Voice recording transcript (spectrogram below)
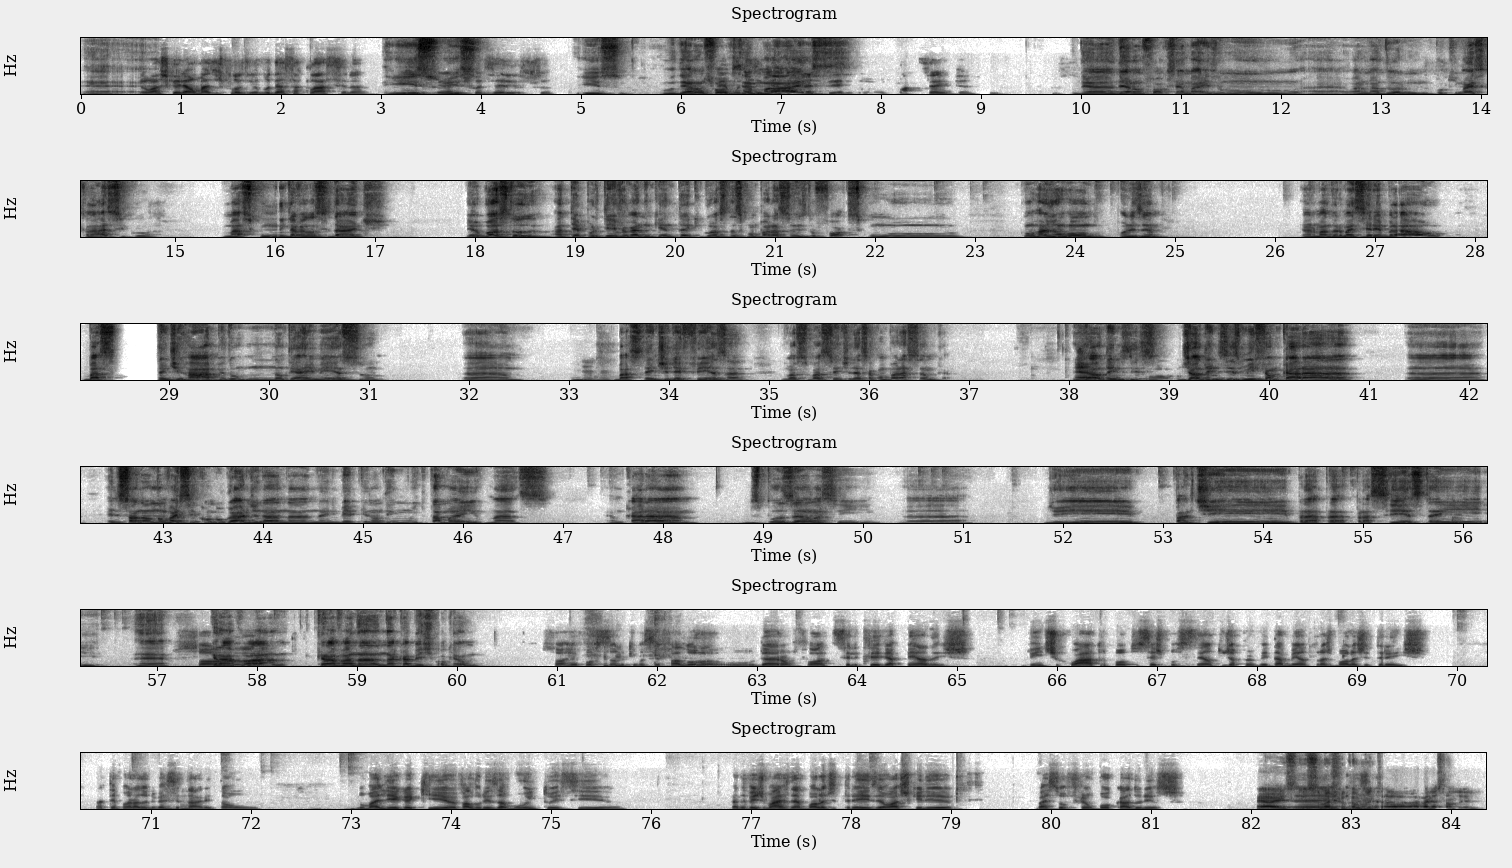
É... Eu acho que ele é o mais explosivo dessa classe, né? Isso, é isso. dizer isso. Isso. O Darren Fox é mais. O Darren Fox é mais um, uh, um armador um pouquinho mais clássico mas com muita velocidade. Eu gosto, até por ter jogado em Kentucky, gosto das comparações do Fox com o, com o Rajon Rondo, por exemplo. É um armador mais cerebral, bastante rápido, não tem arremesso, uh, uhum. bastante defesa. Gosto bastante dessa comparação, cara. É. Já, o Dennis, já o Dennis Smith é um cara uh, ele só não, não vai ser como guard na, na, na NBA porque não tem muito tamanho, mas é um cara de explosão, assim, uh, de partir para a cesta e é, só... cravar, cravar na, na cabeça de qualquer um. Só reforçando o que você falou, o Darren Fox ele teve apenas 24,6% de aproveitamento nas bolas de três na temporada universitária. Uhum. Então, numa liga que valoriza muito esse cada vez mais, né, bola de três, eu acho que ele vai sofrer um bocado nisso. É, isso, isso é, machuca muito a avaliação dele.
